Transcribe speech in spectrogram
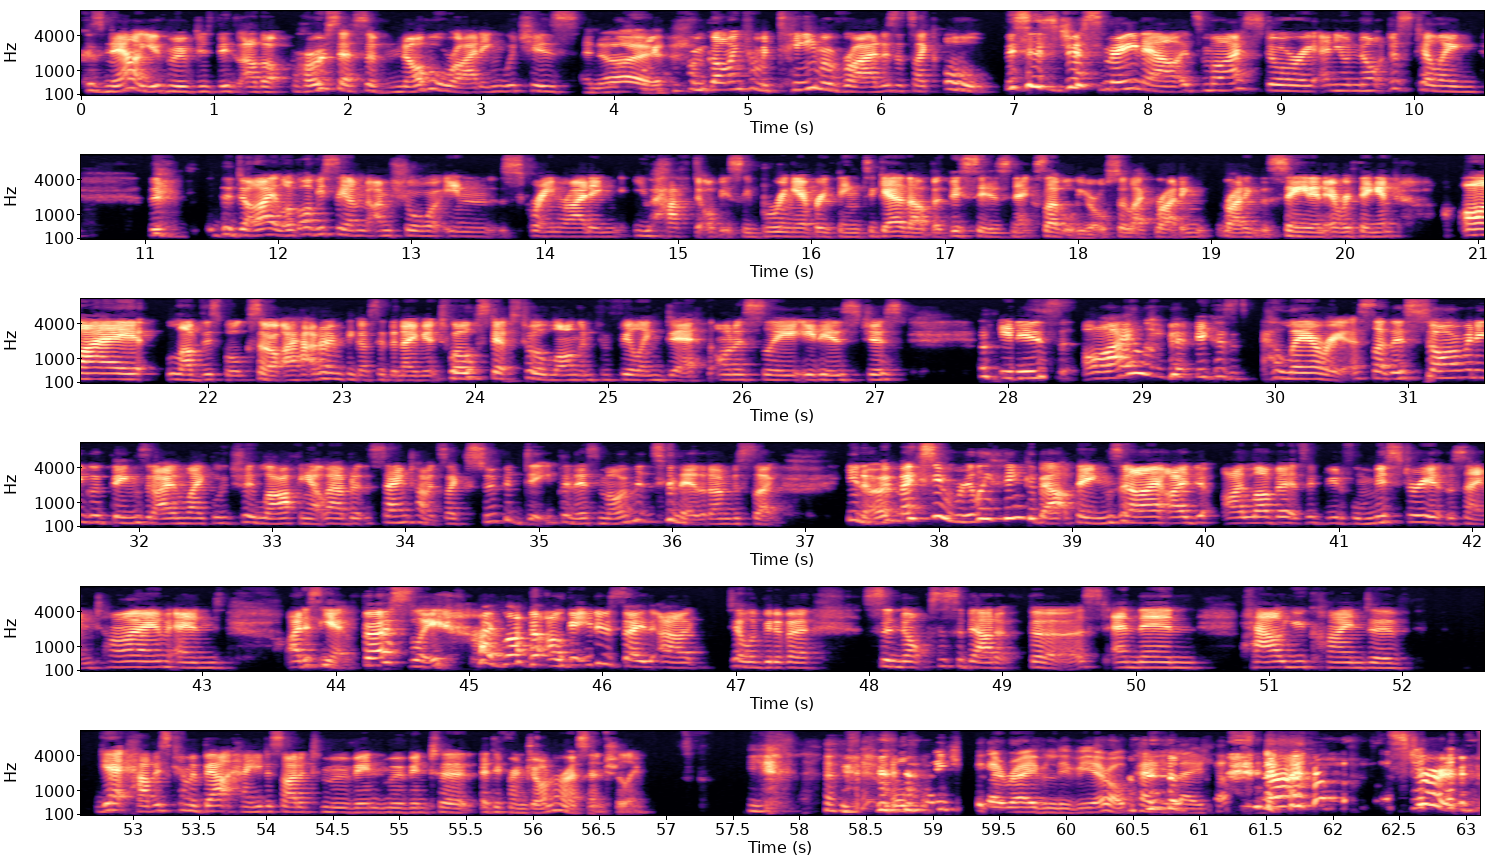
because now you've moved into this other process of novel writing, which is I know like, from going from a team of writers, it's like, oh, this is just me now. It's my story, and you're not just telling the the dialogue. Obviously, I'm I'm sure in screenwriting you have to obviously bring everything together, but this is next level. You're also like writing writing the scene and everything. And I love this book. So I, I don't even think I've said the name yet. Twelve Steps to a Long and Fulfilling Death. Honestly, it is just it is i love it because it's hilarious. Like there's so many good things that i'm like literally laughing out loud but at the same time it's like super deep and there's moments in there that i'm just like you know it makes you really think about things and i i, I love it. It's a beautiful mystery at the same time and i just yeah firstly i'd love it. I'll get you to say uh tell a bit of a synopsis about it first and then how you kind of yeah how this came about how you decided to move in move into a different genre essentially yeah. well, thank you for that rave, Olivia. I'll pay you later. no, it's oh, true.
